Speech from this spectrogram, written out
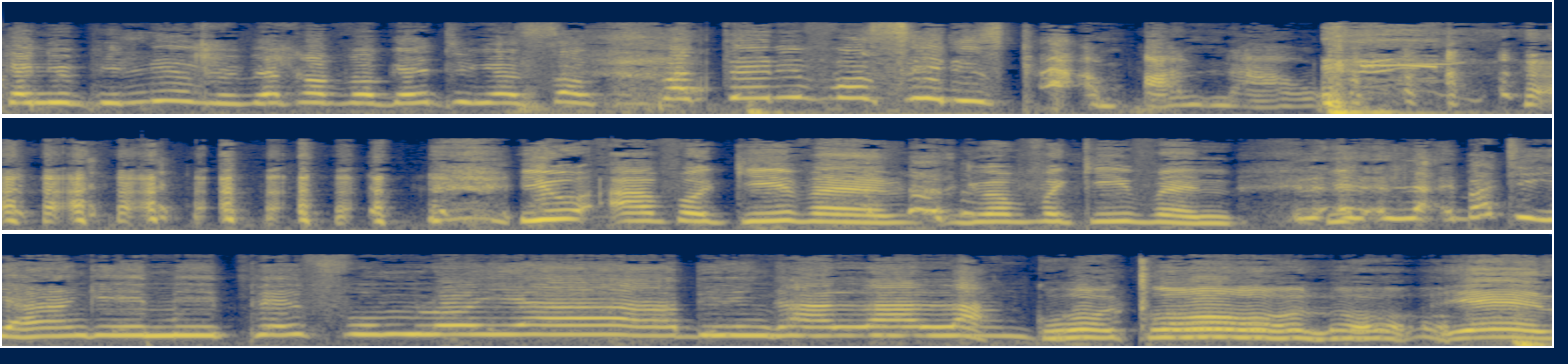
Can you believe Rebecca forgetting song? But 34 CDs, come on now. You are forgiven. You are forgiven. La- bathi yange imiphefumulo yabingalala ngoxolo Yes.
